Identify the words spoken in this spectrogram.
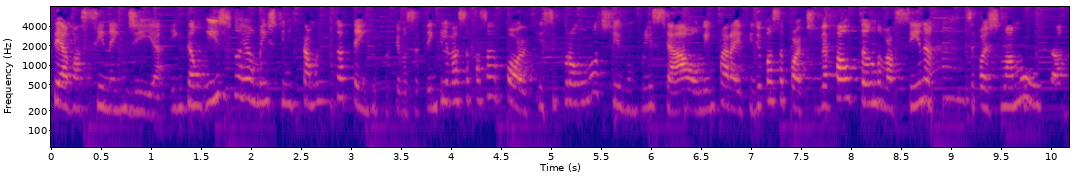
ter a vacina em dia. Então, isso realmente tem que ficar muito atento, porque você tem que levar seu passaporte. E se por algum motivo um policial, alguém parar e pedir o passaporte, estiver faltando vacina, você pode tomar multa.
